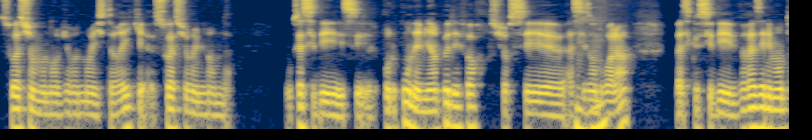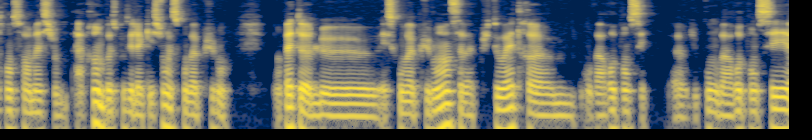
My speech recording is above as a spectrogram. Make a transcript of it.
soit sur mon environnement historique, soit sur une lambda. Donc ça, c'est des, pour le coup, on a mis un peu d'effort sur ces, euh, à ces mhm. endroits-là parce que c'est des vrais éléments de transformation. Après, on peut se poser la question est-ce qu'on va plus loin? En fait, euh, le, est-ce qu'on va plus loin? Ça va plutôt être, on va repenser. du coup, on va repenser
